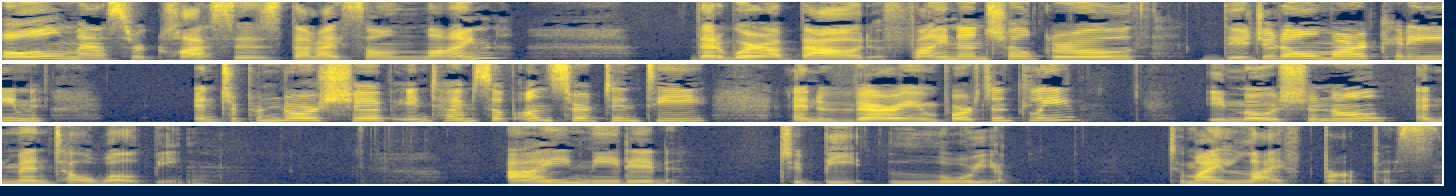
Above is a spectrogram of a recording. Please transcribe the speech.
all master classes that I saw online that were about financial growth, digital marketing, entrepreneurship in times of uncertainty, and very importantly, emotional, and mental well being. I needed to be loyal to my life purpose.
